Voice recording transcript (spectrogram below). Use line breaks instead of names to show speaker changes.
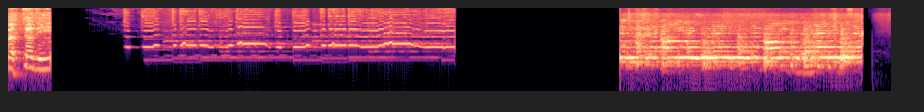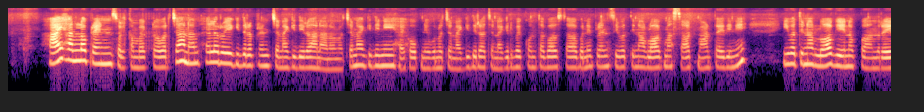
ಬರ್ತದೆ.
Hi hello friends welcome back to our channel ಎಲ್ಲರೂ ಹೇಗಿದ್ದೀರಾ ಫ್ರೆಂಡ್ಸ್ ಚೆನ್ನಾಗಿದ್ದೀರಾ? ನಾನು ಚೆನ್ನಾಗಿದ್ದೀನಿ. ಐ ಹೋಪ್ ನೀವು ಚೆನ್ನಾಗಿದ್ದೀರಾ? ಚೆನ್ನಾಗಿರಬೇಕು ಅಂತ ಭಾವಿಸ್ತಾ ಬನ್ನಿ ಫ್ರೆಂಡ್ಸ್ ಇವತ್ತಿನ ವ್ಲಾಗ್ನ ಸ್ಟಾರ್ಟ್ ಮಾಡ್ತಾ ಇದ್ದೀನಿ. ಇವತ್ತಿನ ವ್ಲಾಗ್ ಏನಪ್ಪ ಅಂದರೆ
